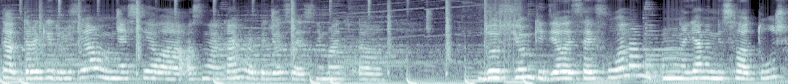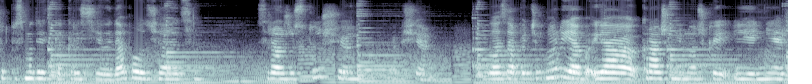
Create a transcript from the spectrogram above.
так, дорогие друзья, у меня села основная камера, придется снимать э, до съемки делать с айфоном. Я нанесла тушь, вот посмотрите, как красиво, да, получается. Сразу с тушью вообще глаза подчеркнули. Я, я крашу немножко и ниж,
